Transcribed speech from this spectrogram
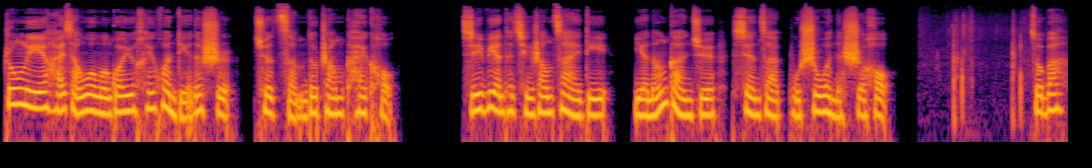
钟离还想问问关于黑幻蝶的事。却怎么都张不开口，即便他情商再低，也能感觉现在不是问的时候。走吧，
